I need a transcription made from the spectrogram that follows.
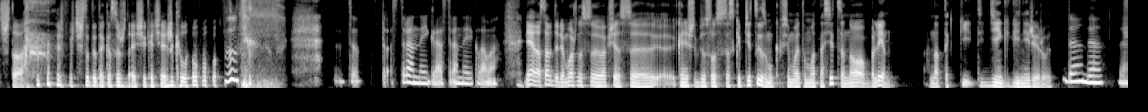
Что? Что ты так осуждающе качаешь голову? Это странная игра, странная реклама. Не, на самом деле, можно с, вообще, с, конечно, безусловно, со скептицизмом ко всему этому относиться, но, блин, Она такие деньги генерирует, Да, да, да,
